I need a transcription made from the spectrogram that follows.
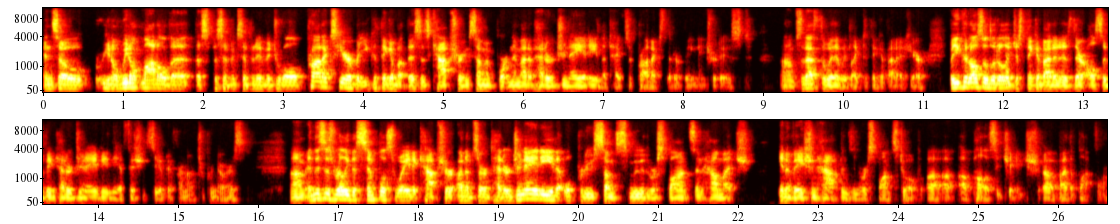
And so, you know, we don't model the, the specifics of individual products here, but you can think about this as capturing some important amount of heterogeneity in the types of products that are being introduced. Um, so that's the way that we'd like to think about it here. But you could also literally just think about it as there also being heterogeneity in the efficiency of different entrepreneurs. Um, and this is really the simplest way to capture unobserved heterogeneity that will produce some smooth response and how much innovation happens in response to a, a, a policy change uh, by the platform.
